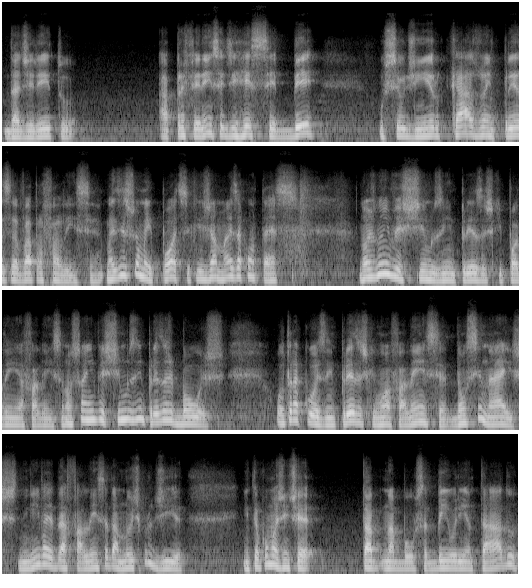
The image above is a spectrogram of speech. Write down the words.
dá direito à preferência de receber o seu dinheiro caso a empresa vá para falência. Mas isso é uma hipótese que jamais acontece. Nós não investimos em empresas que podem ir à falência, nós só investimos em empresas boas. Outra coisa, empresas que vão à falência dão sinais. Ninguém vai dar falência da noite para o dia. Então, como a gente é está na bolsa bem orientado,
